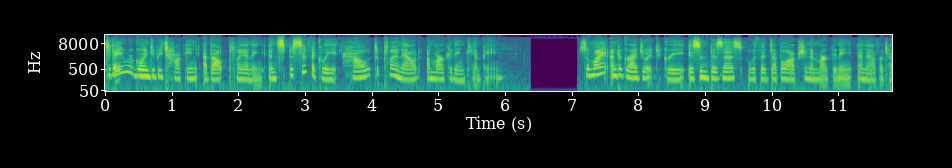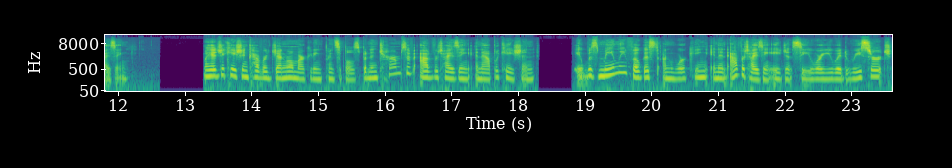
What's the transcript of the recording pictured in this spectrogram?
Today we're going to be talking about planning and specifically how to plan out a marketing campaign. So, my undergraduate degree is in business with a double option in marketing and advertising. My education covered general marketing principles, but in terms of advertising and application, it was mainly focused on working in an advertising agency where you would research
